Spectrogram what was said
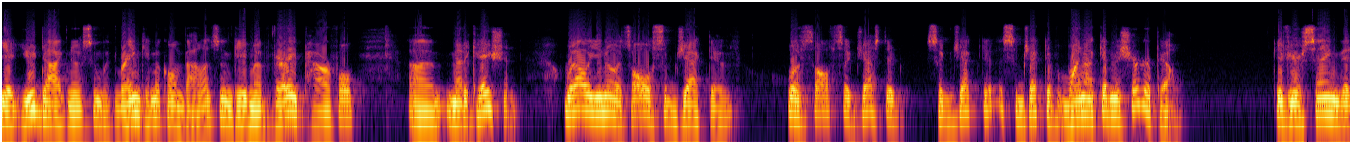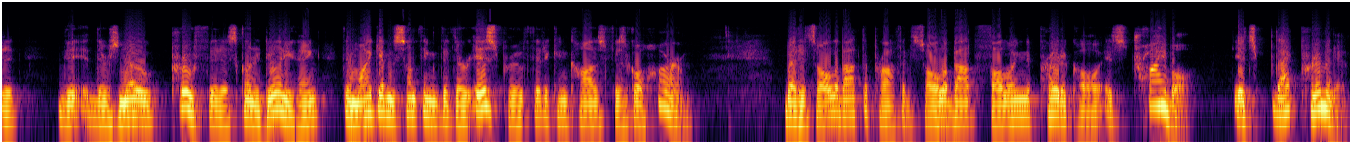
Yet you diagnosed him with brain chemical imbalance and gave him a very powerful uh, medication. Well, you know, it's all subjective. Well, it's all suggested, subjective, subjective. Why not give him a sugar pill? If you're saying that it, the, there's no proof that it's going to do anything, then why give him something that there is proof that it can cause physical harm? But it's all about the profit. It's all about following the protocol. It's tribal. It's that primitive.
